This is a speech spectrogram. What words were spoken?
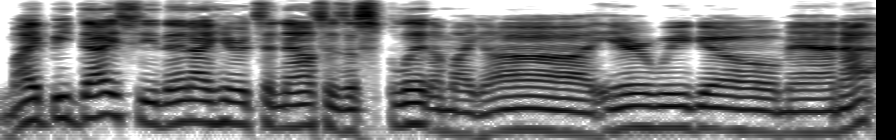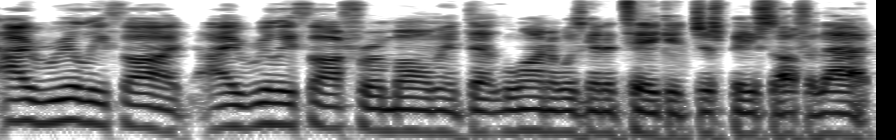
might be dicey. Then I hear it's announced as a split. I'm like, ah, here we go, man. I, I really thought, I really thought for a moment that Luana was going to take it just based off of that.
